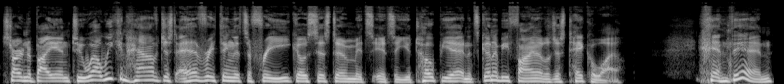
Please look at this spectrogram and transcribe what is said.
starting to buy into, well, we can have just everything that's a free ecosystem. It's, it's a utopia and it's going to be fine. It'll just take a while. And then,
